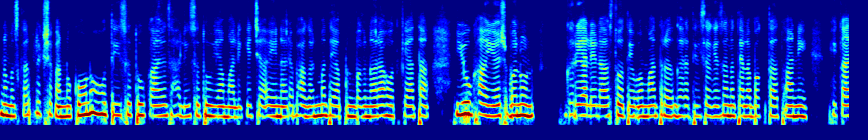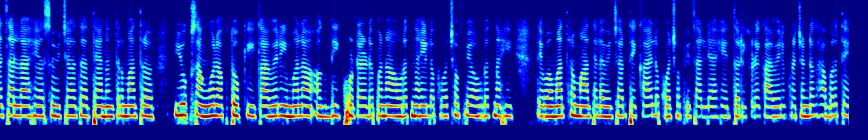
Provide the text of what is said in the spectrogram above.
नमस्कार प्रेक्षकांनो कोण होतीस तू? काय झालीस तू? या मालिकेच्या येणाऱ्या भागांमध्ये आपण बघणार आहोत की आता युग हा यश बनून घरी आलेला असतो तेव्हा मात्र घरातील सगळेजण त्याला बघतात आणि हे काय चाललं आहे असं विचारतात. त्यानंतर मात्र योग सांगू लागतो की कावेरी मला अगदी खोटारडेपणा आवडत नाही लपवाछपवी आवडत नाही. तेव्हा मात्र मा त्याला विचारते काय लपवाछपवी चालली आहे? तर इकडे कावेरी प्रचंड घाबरते.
